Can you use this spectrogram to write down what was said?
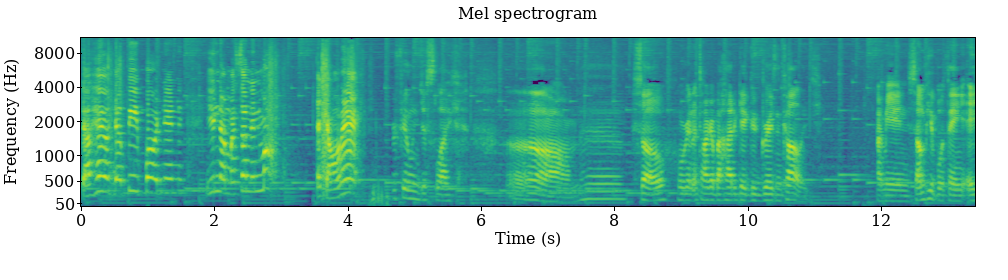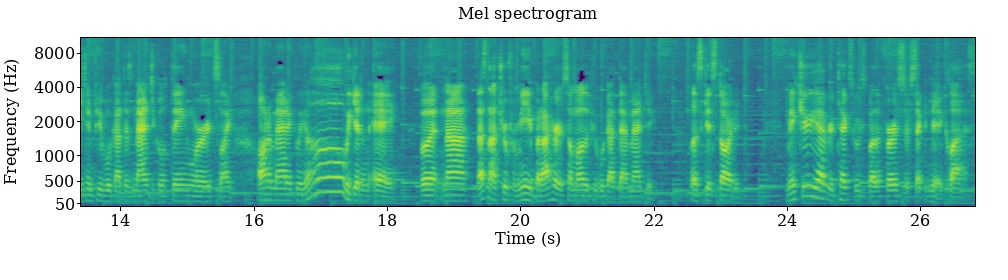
The hell the be burning? You're not my son anymore. That's all that. you're feeling just like, oh man. So, we're gonna talk about how to get good grades in college. I mean, some people think Asian people got this magical thing where it's like automatically, oh, we get an A. But nah, that's not true for me, but I heard some other people got that magic. Let's get started. Make sure you have your textbooks by the first or second day of class.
